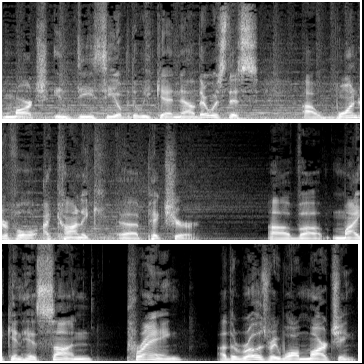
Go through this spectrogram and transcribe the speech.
march in D.C. over the weekend. Now, there was this uh, wonderful, iconic uh, picture of uh, Mike and his son praying uh, the rosary while marching.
